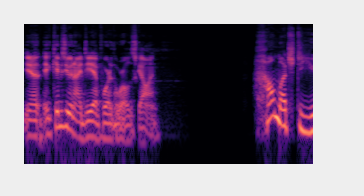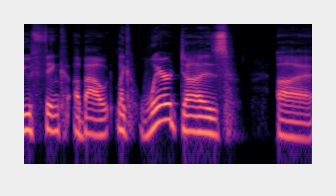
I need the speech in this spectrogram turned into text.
you know, it gives you an idea of where the world is going how much do you think about like where does uh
